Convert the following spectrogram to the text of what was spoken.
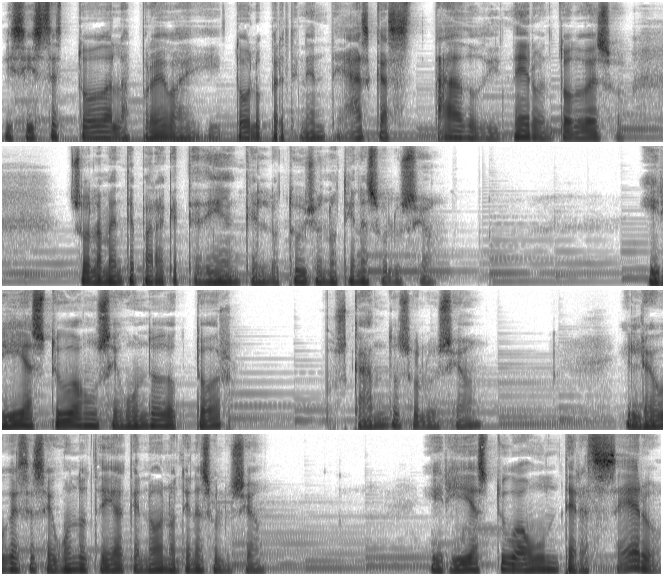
hiciste toda la prueba y todo lo pertinente, has gastado dinero en todo eso solamente para que te digan que lo tuyo no tiene solución. ¿Irías tú a un segundo doctor buscando solución? Y luego que ese segundo te diga que no, no tiene solución. ¿Irías tú a un tercero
